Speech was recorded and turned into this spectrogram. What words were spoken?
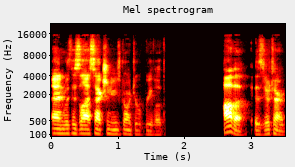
And with his last action, he's going to reload. Ava, it is your turn.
